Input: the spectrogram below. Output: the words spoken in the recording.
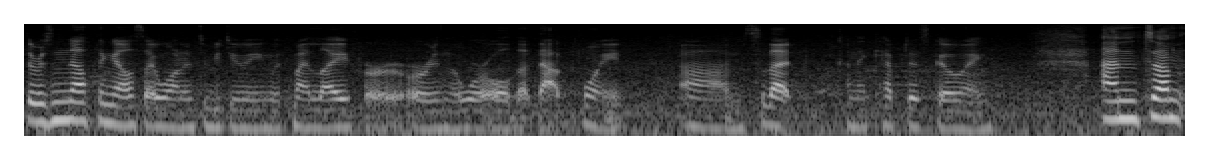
there was nothing else I wanted to be doing with my life or, or in the world at that point. Um, so that kind of kept us going. And um,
